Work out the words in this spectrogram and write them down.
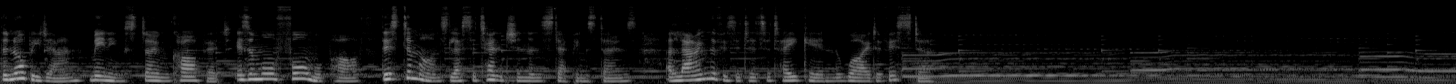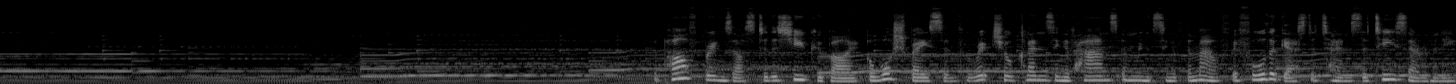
The nobedan, meaning stone carpet, is a more formal path. This demands less attention than stepping stones, allowing the visitor to take in the wider vista. The path brings us to the tsukubai, a wash basin for ritual cleansing of hands and rinsing of the mouth before the guest attends the tea ceremony.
